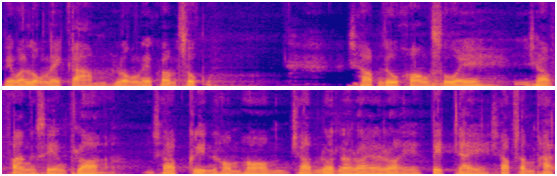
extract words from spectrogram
เรียกว่าหลงในกาม หลงในความสุข ชอบดูของสวย ชอบฟังเสียงเพราะชอบกลิ่นหอมๆ ชอบรสอร่อยๆ ติดใจ ชอบสัมผัส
